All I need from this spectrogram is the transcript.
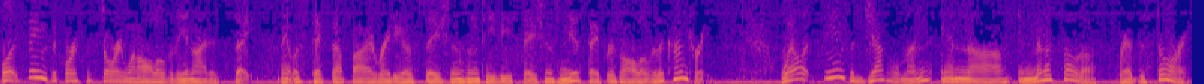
well, it seems, of course, the story went all over the United States. It was picked up by radio stations and TV stations and newspapers all over the country. Well, it seems a gentleman in uh, in Minnesota read the story.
